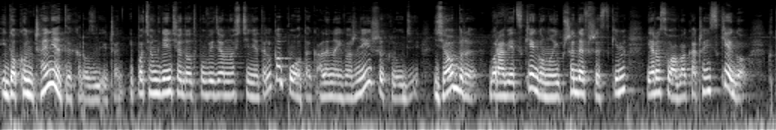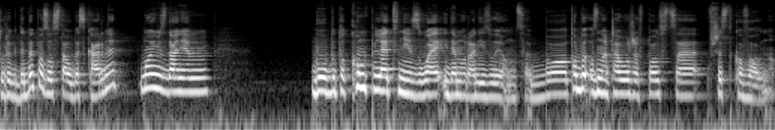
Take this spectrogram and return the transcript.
i dokończenie tych rozliczeń i pociągnięcie do odpowiedzialności nie tylko Płotek, ale najważniejszych ludzi, Ziobry, Morawieckiego, no i przede wszystkim Jarosława Kaczyńskiego, który gdyby pozostał bezkarny, moim zdaniem byłoby to kompletnie złe i demoralizujące, bo to by oznaczało, że w Polsce wszystko wolno.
